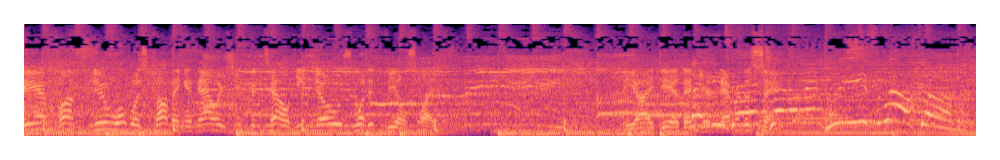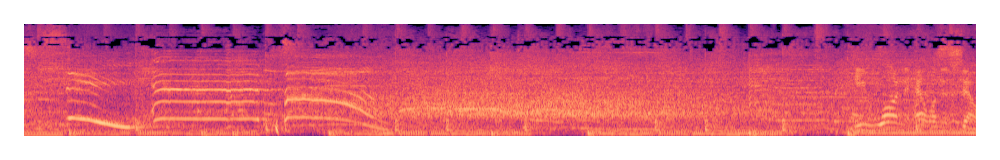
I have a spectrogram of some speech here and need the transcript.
CM Punk knew what was coming, and now, as you can tell, he knows what it feels like. The idea that Ladies you're never the and same. gentlemen, please welcome CM Punk! He won Hell in a Cell.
